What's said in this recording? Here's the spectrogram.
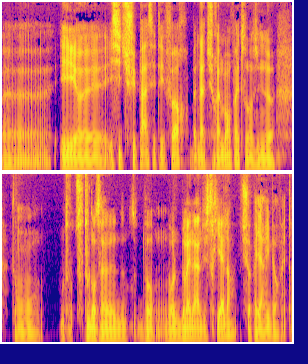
Euh, et, et si tu fais pas cet effort, bah, naturellement en fait dans une dans, surtout dans un dans, dans le domaine industriel, tu vas pas y arriver en fait.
